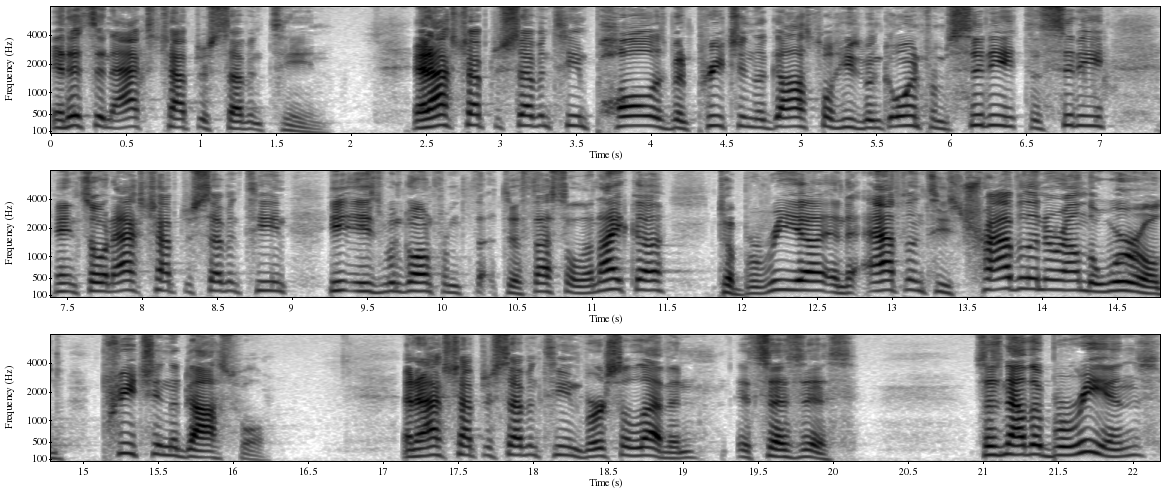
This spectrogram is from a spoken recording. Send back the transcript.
and it's in Acts chapter 17. In Acts chapter 17, Paul has been preaching the gospel. He's been going from city to city. And so in Acts chapter 17, he, has been going from th- to Thessalonica to Berea and to Athens. He's traveling around the world preaching the gospel. In Acts chapter 17, verse 11, it says this. It says, Now the Bereans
